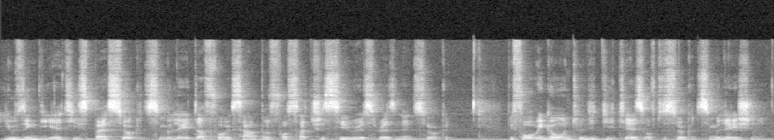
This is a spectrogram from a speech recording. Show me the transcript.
using the LTSpice circuit simulator, for example, for such a series resonance circuit. Before we go into the details of the circuit simulation,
